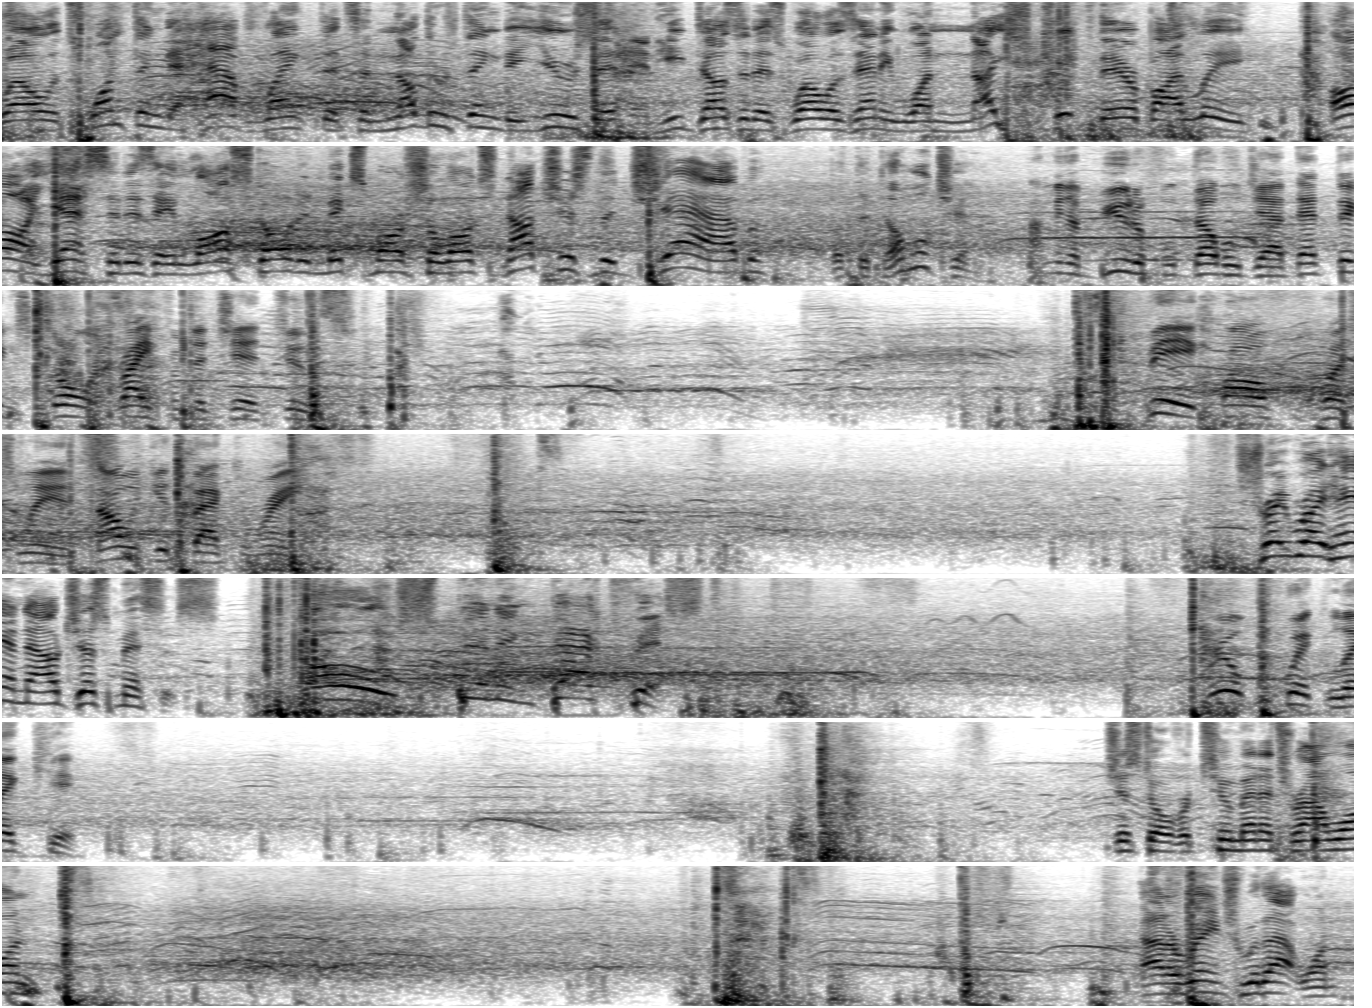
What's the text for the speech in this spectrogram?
Well, it's one thing to have length, it's another thing to use it, and he does it as well as anyone. Nice kick there by Lee. Oh, yes, it is a lost art in mixed martial arts. Not just the jab, but the double jab. I mean, a beautiful double jab. That thing's throwing right from the chin, too. Big, powerful punch lands. Now he gets back to range. Straight right hand now just misses. Oh, spinning back fist. Real quick leg kick. Just over two minutes, round one. Out of range with that one.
